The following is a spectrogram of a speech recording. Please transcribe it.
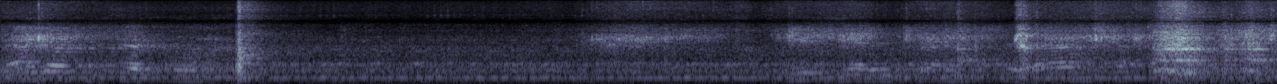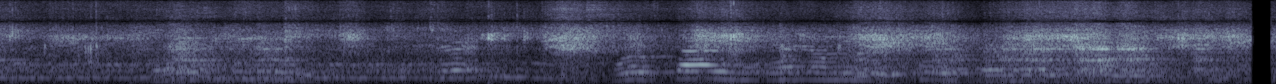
I got the check for it. He's getting trained. Whatever you need. Sure. We'll sign it, and don't need for it.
